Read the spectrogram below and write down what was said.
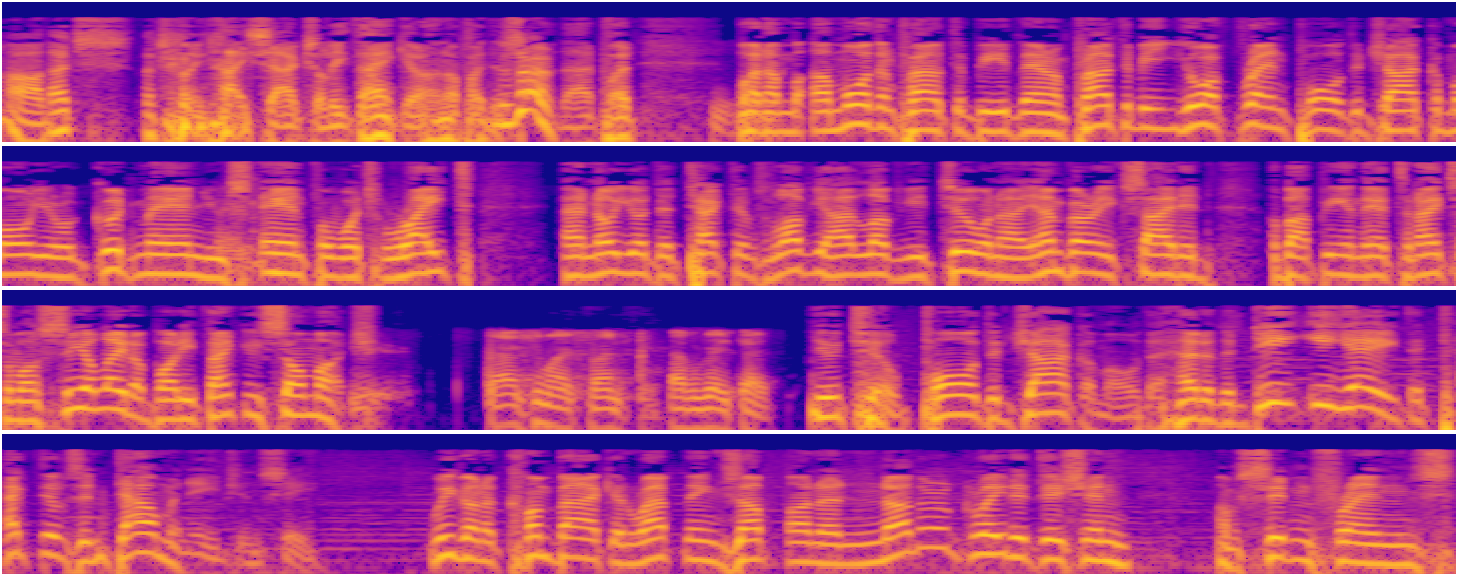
Oh, that's that's really nice, actually. Thank you. I don't know if I deserve that, but but I'm I'm more than proud to be there. I'm proud to be your friend, Paul DiGiacomo. You're a good man. You stand for what's right. I know your detectives love you. I love you too, and I am very excited about being there tonight. So I'll see you later, buddy. Thank you so much. Thank you, my friend. Have a great day. You too. Paul DiGiacomo, the head of the DEA, Detectives Endowment Agency. We're going to come back and wrap things up on another great edition of Sid and Friends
